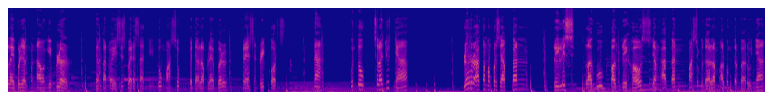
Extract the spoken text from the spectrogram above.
label yang menaungi Blur sedangkan Oasis pada saat itu masuk ke dalam label Crescent Records. Nah untuk selanjutnya Blur akan mempersiapkan rilis lagu Country House yang akan masuk ke dalam album terbarunya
